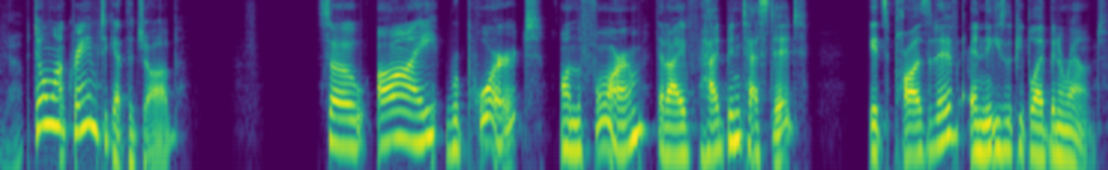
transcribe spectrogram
Yeah. Don't want Graham to get the job. So I report on the form that I've had been tested. It's positive, and these are the people I've been around.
